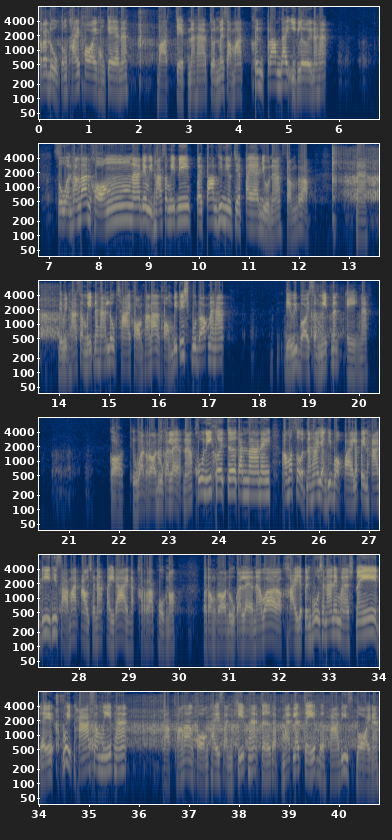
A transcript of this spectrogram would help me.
กระดูกตรงท้ายทอยของแกนะ บาดเจ็บนะฮะจนไม่สามารถขึ้นปล้ำได้อีกเลยนะฮะส่วนทางด้านของนะเดวิดฮาร์สมิธนี่ไปปล้ำที่นิวเจแปนอยู่นะสำหรับนะเดวิดฮาร์สมิธนะฮะลูกชายของทางด้านของบิ t ิชบู l ด็อกนะฮะเดวิดบอยสมิธนั่นเองนะก็ถือว่ารอดูกันแหละนะ คู่นี้เคยเจอกันมาในเอามาสดนะฮะอย่างที่บอกไปแล้วเป็นฮาร์ดี้ที่สามารถเอาชนะไปได้นะครับผมเนาะ ก็ต้องรอดูกันแหละนะว่าใครจะเป็นผู้ชนะในแมตชนี้เดวิดฮาร์สมิธฮะกับทางด้านของไทสันคิดฮะ เจอกับแมตต์และเจฟเดอะฮาร์ดี้สบอยนะ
